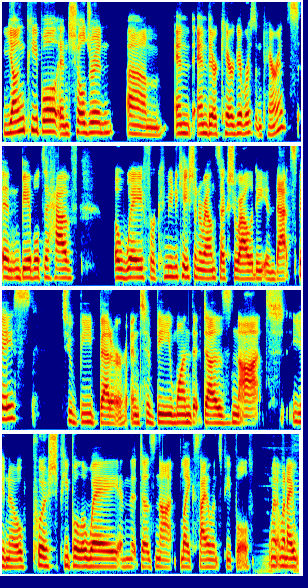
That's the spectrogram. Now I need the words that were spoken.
young people and children um, and and their caregivers and parents and be able to have a way for communication around sexuality in that space to be better and to be one that does not you know push people away and that does not like silence people. When, when i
